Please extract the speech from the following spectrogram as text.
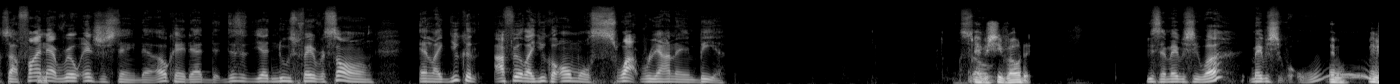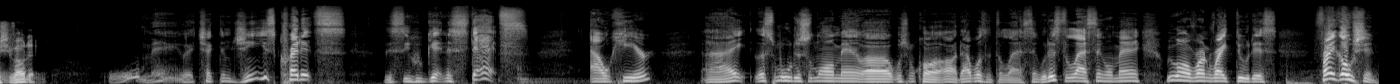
So I find that real interesting. That okay, that, this is your new favorite song, and like you could, I feel like you could almost swap Rihanna and Bia. So, maybe she wrote it. You said maybe she what? Maybe she. Maybe, maybe, she wrote it. Oh man, let's check them genius credits. Let's see who getting the stats out here. All right, let's move this along, man. Uh, what's it called? Oh, that wasn't the last single. This is the last single, man. We gonna run right through this. Frank Ocean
